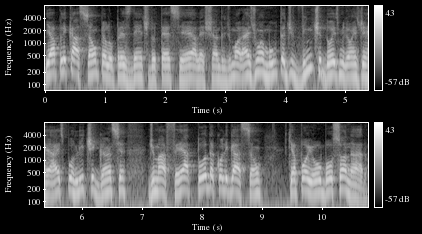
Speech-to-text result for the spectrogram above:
e a aplicação pelo presidente do TSE, Alexandre de Moraes, de uma multa de 22 milhões de reais por litigância de má-fé a toda a coligação que apoiou o Bolsonaro.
